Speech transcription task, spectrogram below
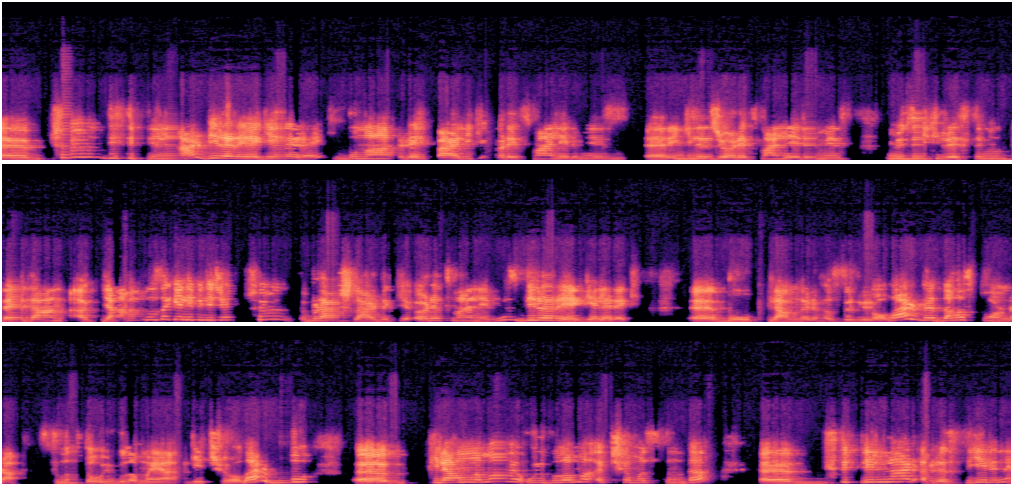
E, tüm disiplinler bir araya gelerek buna rehberlik öğretmenlerimiz, e, İngilizce öğretmenlerimiz, müzik, resim, beden, yani aklınıza gelebilecek tüm branşlardaki öğretmenlerimiz bir araya gelerek e, bu planları hazırlıyorlar ve daha sonra sınıfta uygulamaya geçiyorlar. Bu e, planlama ve uygulama aşamasında disiplinler arası yerine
